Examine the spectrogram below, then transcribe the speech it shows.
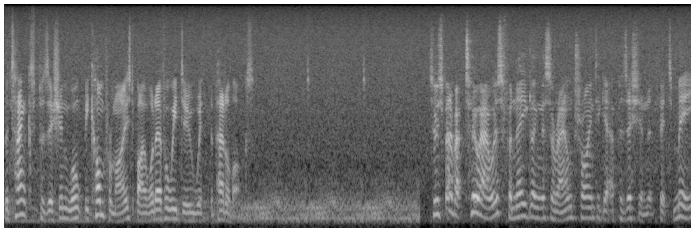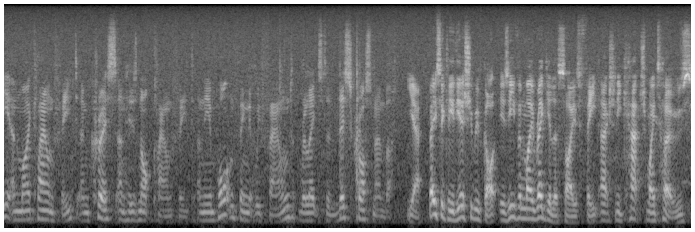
the tank's position won't be compromised by whatever we do with the pedal box. So we spent about two hours finagling this around trying to get a position that fits me and my clown feet and Chris and his not clown feet. And the important thing that we found relates to this cross member. Yeah, basically the issue we've got is even my regular size feet actually catch my toes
